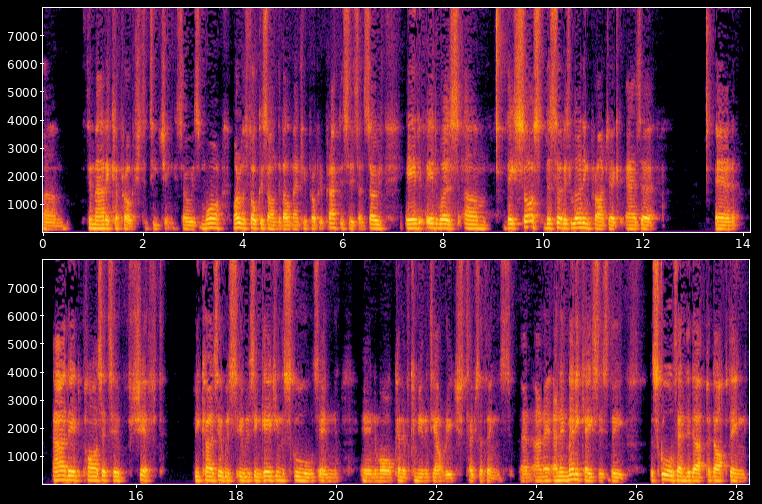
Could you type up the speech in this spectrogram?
um, thematic approach to teaching. So it's more more of a focus on developmentally appropriate practices, and so it it was um, they saw the service learning project as a an added positive shift because it was it was engaging the schools in in more kind of community outreach types of things, and and and in many cases the the schools ended up adopting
